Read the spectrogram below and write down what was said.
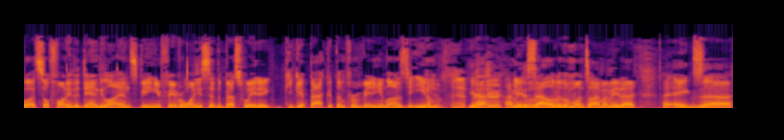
Well, it's so funny. The dandelions being your favorite one, you said the best way to get back at them for invading your lawn is to eat them. for yeah, sure. I made a salad with them one time. I made a, a eggs, uh,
